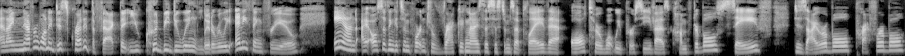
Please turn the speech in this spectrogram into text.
And I never want to discredit the fact that you could be doing literally anything for you. And I also think it's important to recognize the systems at play that alter what we perceive as comfortable, safe, desirable, preferable.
